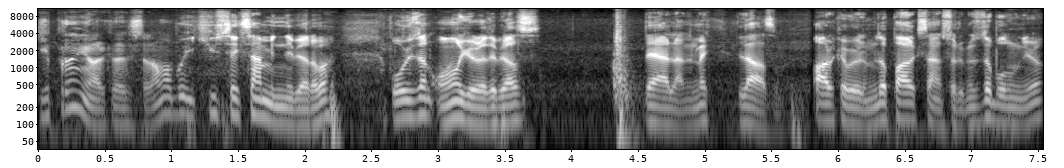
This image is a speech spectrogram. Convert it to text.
yıpranıyor arkadaşlar ama bu 280 binli bir araba. O yüzden ona göre de biraz değerlendirmek lazım. Arka bölümde park sensörümüz de bulunuyor.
